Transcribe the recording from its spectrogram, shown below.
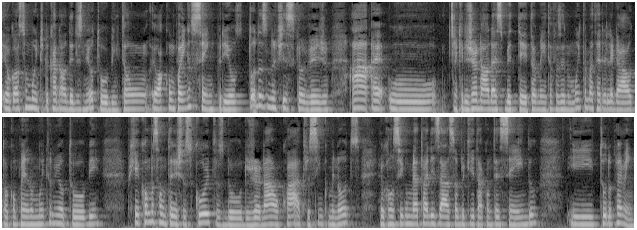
eu gosto muito do canal deles no YouTube, então eu acompanho sempre. Eu, todas as notícias que eu vejo. Ah, é, o, aquele jornal da SBT também está fazendo muita matéria legal. Estou acompanhando muito no YouTube. Porque, como são trechos curtos do, do jornal 4, 5 minutos, eu consigo me atualizar sobre o que está acontecendo e tudo para mim.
